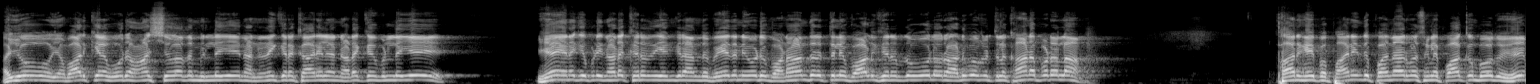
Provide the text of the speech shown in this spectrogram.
ஐயோ என் வாழ்க்கையில் ஒரு ஆசீர்வாதம் இல்லையே. நான் நினைக்கிற காரியம் நடக்கவில்லையே. ஏன் எனக்கு இப்படி நடக்கிறது என்கிற அந்த வேதனையோடு வனாந்திரத்தில் வாழ்கிறது போல ஒரு அனுபவத்தில் காணப்படலாம். பாருங்க இப்போ பதினைந்து பதினாறு வருஷங்களை பார்க்கும்போது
